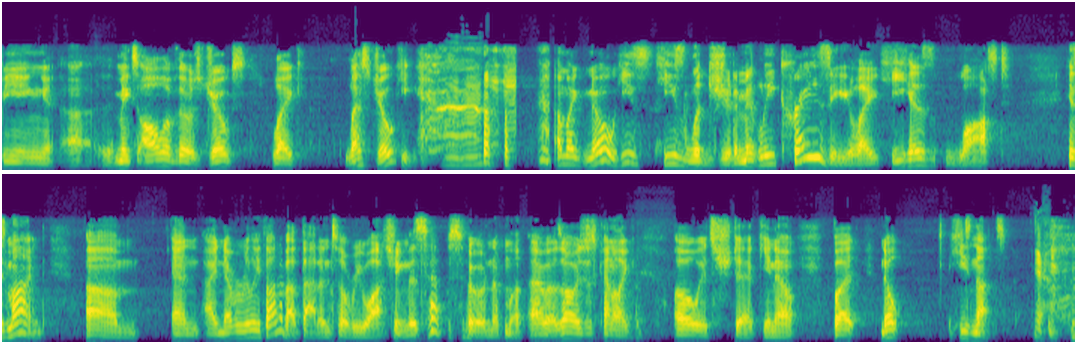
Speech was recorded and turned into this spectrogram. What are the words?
being uh, makes all of those jokes like less jokey. I'm like, no, he's he's legitimately crazy. Like he has lost his mind. Um, and I never really thought about that until rewatching this episode. I was always just kind of like, oh, it's shtick, you know. But nope, he's nuts. Yeah.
